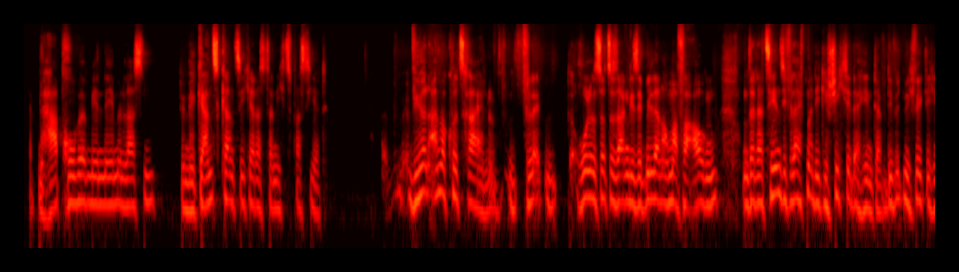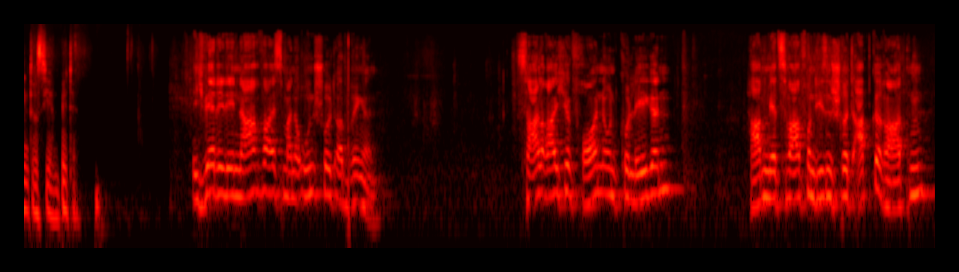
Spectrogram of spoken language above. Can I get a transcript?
Ich habe eine Haarprobe mir nehmen lassen, bin mir ganz, ganz sicher, dass da nichts passiert wir hören einmal kurz rein und vielleicht holen uns sozusagen diese Bilder noch mal vor Augen und dann erzählen Sie vielleicht mal die Geschichte dahinter. Die würde mich wirklich interessieren, bitte. Ich werde den Nachweis meiner Unschuld erbringen. Zahlreiche Freunde und Kollegen haben mir zwar von diesem Schritt abgeraten,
